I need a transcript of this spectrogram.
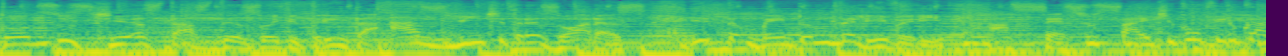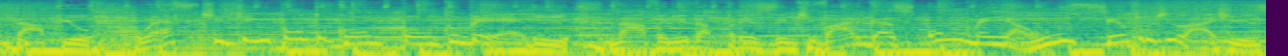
todos os dias das 18h30 às 23 horas e também pelo delivery. Acesse o site e confira o cardápio westchicken.com.br na Avenida Presidente Vargas 161 no centro de Lages.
